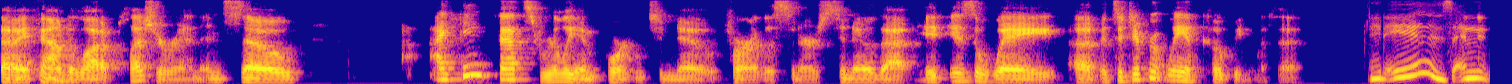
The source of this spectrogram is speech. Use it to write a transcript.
that I found a lot of pleasure in. And so I think that's really important to know for our listeners to know that it is a way of, it's a different way of coping with it. It is, and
